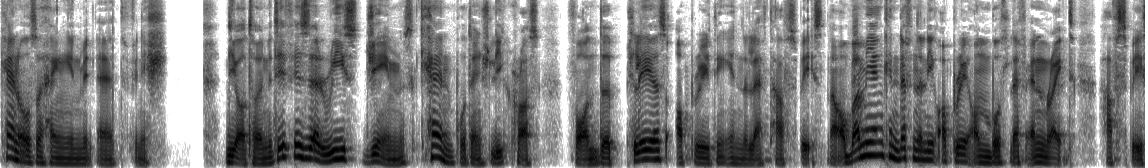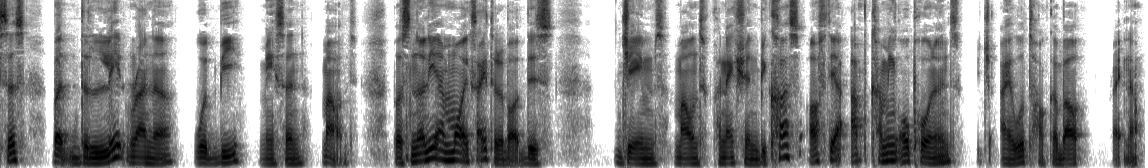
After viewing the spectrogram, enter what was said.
can also hang in midair to finish. The alternative is that Reece James can potentially cross for the players operating in the left half space. Now, Aubameyang can definitely operate on both left and right half spaces, but the late runner would be Mason Mount. Personally, I'm more excited about this James Mount connection because of their upcoming opponents, which I will talk about right now.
